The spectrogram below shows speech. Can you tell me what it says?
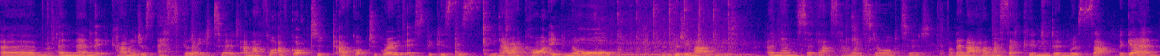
um, and then it kind of just escalated. And I thought I've got to I've got to grow this because this you know I can't ignore the, the demand. And then so that's how it started. And then I had my second and was sat again.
